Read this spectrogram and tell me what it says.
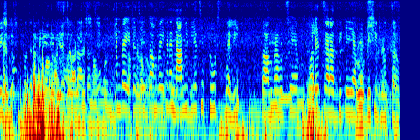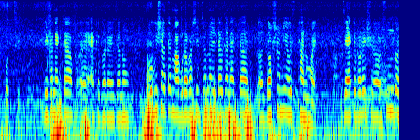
বেশ কিছু আছে আমরা এটা যেহেতু আমরা এখানে নামই দিয়েছি ফ্রুটস ভ্যালি তো আমরা হচ্ছে ফলের চারার দিকেই আমরা বেশি গুরুত্ব আরোপ করছি। যেখানে একটা একেবারে যেন ভবিষ্যতে মাগুরাবাসীর জন্য এটাও যেন একটা দর্শনীয় স্থান হয় যে একেবারে সুন্দর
